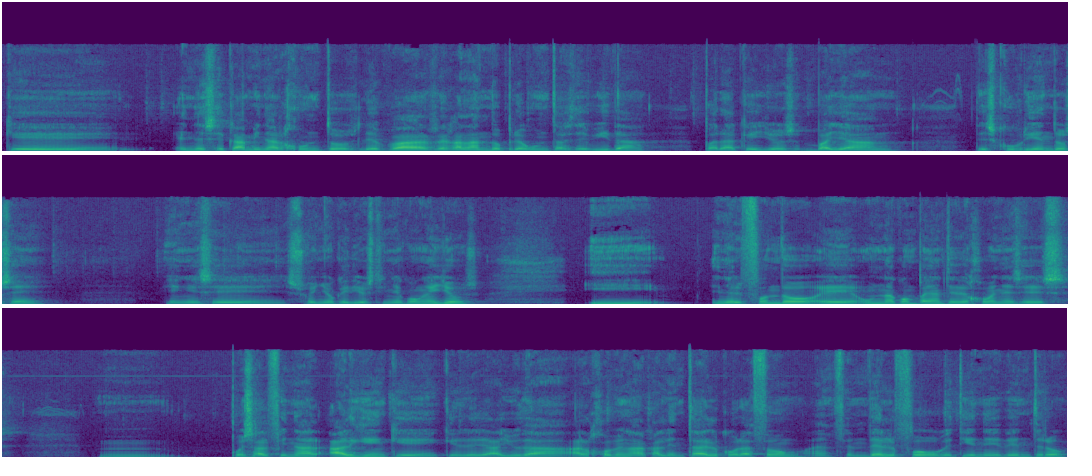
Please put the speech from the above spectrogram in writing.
que en ese caminar juntos les va regalando preguntas de vida para que ellos vayan descubriéndose en ese sueño que Dios tiene con ellos. Y en el fondo eh, un acompañante de jóvenes es mm, pues al final alguien que, que, le ayuda al joven a calentar el corazón, a encender el fuego que tiene dentro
